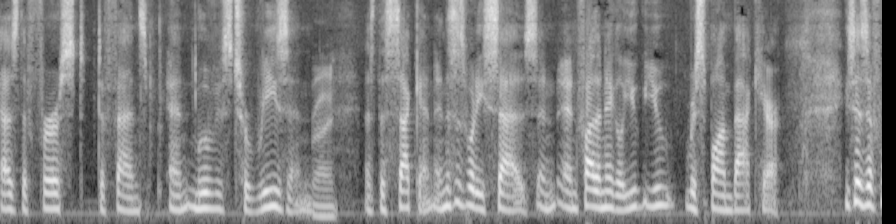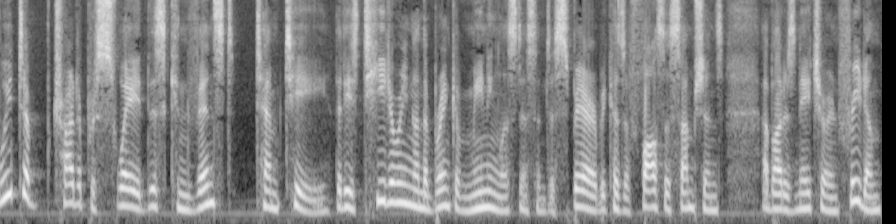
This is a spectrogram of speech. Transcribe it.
as the first defense and moves to reason. Right as the second. And this is what he says. And, and Father Nagel, you, you respond back here. He says, if we to try to persuade this convinced temptee that he's teetering on the brink of meaninglessness and despair because of false assumptions about his nature and freedom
